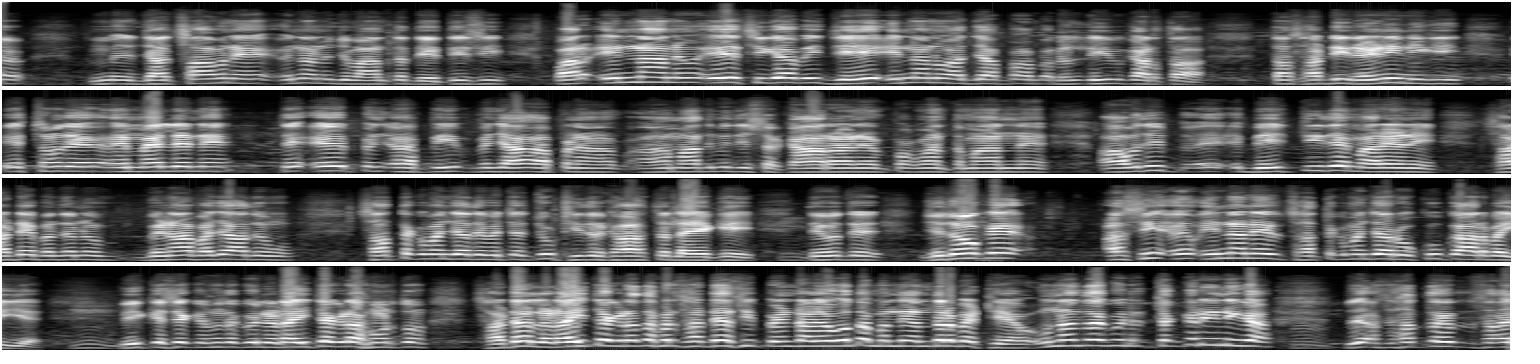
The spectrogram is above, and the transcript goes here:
ਜੱਜ ਸਾਹਿਬ ਨੇ ਇਹਨਾਂ ਨੂੰ ਜ਼ਮਾਨਤ ਦਿੱਤੀ ਸੀ, ਪਰ ਇਹਨਾਂ ਨੂੰ ਇਹ ਸੀਗਾ ਵੀ ਜੇ ਇਹਨਾਂ ਨੂੰ ਅੱਜ ਆਪਾਂ ਰਿਲੀਵ ਕਰਤਾ, ਤਾਂ ਸਾਡੀ ਰਹਿਣੀ ਨਹੀਂਗੀ ਇੱਥੋਂ ਦੇ ਐਮਐਲਏ ਨੇ ਤੇ ਇਹ ਪੰਜਾਬੀ ਪੰਜਾਬ ਆਪਣਾ ਆਮ ਆਦਮੀ ਦੀ ਸਰਕਾਰਾਂ ਨੇ ਭਗਵੰਤ ਮਾਨ ਨੇ ਆਪਦੀ ਬੇ- ਬੇਇੱਜ਼ਤੀ ਦੇ ਮਾਰੇ ਨੇ, ਸਾਡੇ ਬੰਦੇ ਨੂੰ ਬਿਨਾਂ ਵਜ੍ਹਾ ਤੋਂ 751 ਦੇ ਵਿੱਚ ਝੂਠੀ ਦਰਖਾਸਤ ਲੈ ਕੇ ਤੇ ਉਹ ਤੇ ਜਦੋਂ ਕਿ ਅਸੀਂ ਇਹ- ਇਹਨਾਂ ਨੇ 751 ਰੋਕੂ ਕਾਰਵਾਈ ਹੈ। ਵੀ ਕਿਸੇ ਕਿਸਮ ਦਾ ਕੋਈ ਲੜਾਈ ਝਗੜਾ ਹੋਣ ਤੋਂ ਸਾਡਾ ਲੜਾਈ ਝਗੜਾ ਤਾਂ ਫਿਰ ਸਾਡੇ ਅਸੀਂ ਪਿੰਡ ਵਾਲੇ ਉਹ ਤਾਂ ਬੰਦੇ ਅੰਦਰ ਬੈਠੇ ਆ। ਉਹਨਾਂ ਦਾ ਕੋਈ ਚੱਕਰ ਹੀ ਨਹੀਂਗਾ।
